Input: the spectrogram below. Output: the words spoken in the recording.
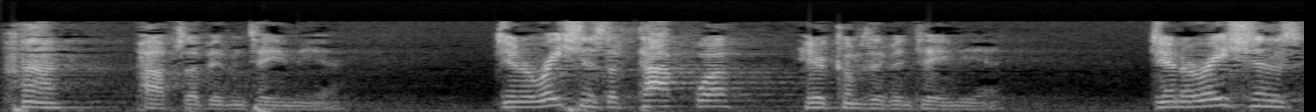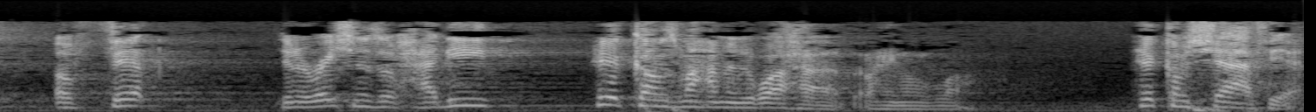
huh, pops up Ibn Taymiyyah. Generations of taqwa, here comes Ibn Taymiyyah. Generations of fiqh, generations of hadith, here comes Muhammad al-Wahhab, rahimahullah. Here comes Shafi'ah.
